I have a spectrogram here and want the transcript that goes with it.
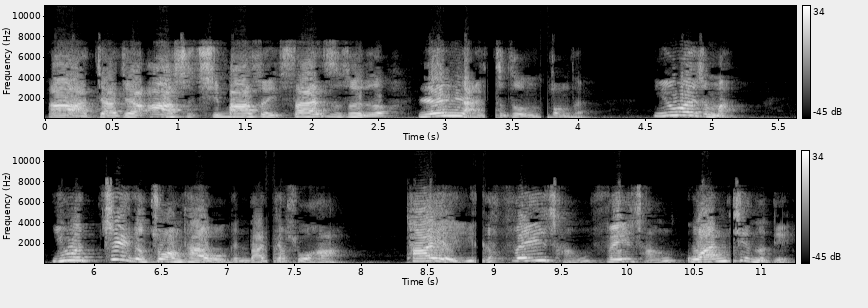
啊，加加二十七八岁、三十岁的时候，仍然是这种状态。因为什么？因为这个状态，我跟大家说哈，它有一个非常非常关键的点。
